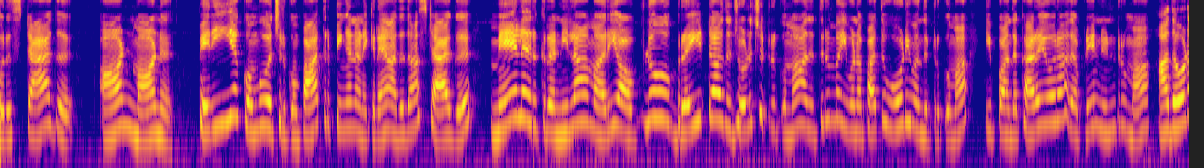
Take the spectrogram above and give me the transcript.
ஒரு ஸ்டாகு ஆண் மானு. பெரிய கொம்பு வச்சுருக்கும். பார்த்துருப்பீங்கன்னு நினைக்கிறேன். அதுதான் ஸ்டாகு. மேலே இருக்கிற நிலா மாதிரி அவ்வளோ பிரைட்டாக அது ஜொலிச்சிட்ருக்குமா அது திரும்ப இவனை பார்த்து ஓடி வந்துட்டுருக்குமா? இப்போ அந்த கரையோரம் அது அப்படியே நின்றுமா? அதோட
